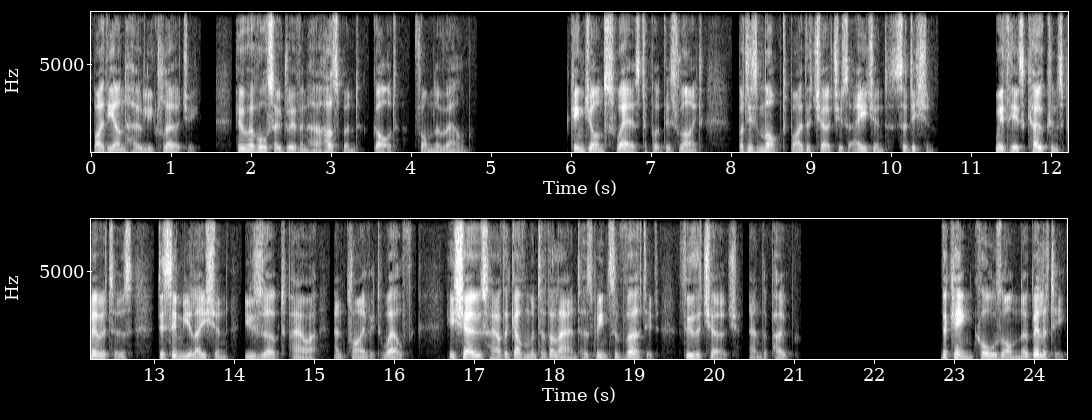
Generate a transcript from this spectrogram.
by the unholy clergy, who have also driven her husband, God, from the realm. King John swears to put this right, but is mocked by the Church's agent, sedition. With his co conspirators, dissimulation, usurped power, and private wealth, he shows how the government of the land has been subverted through the Church and the Pope. The king calls on nobility,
